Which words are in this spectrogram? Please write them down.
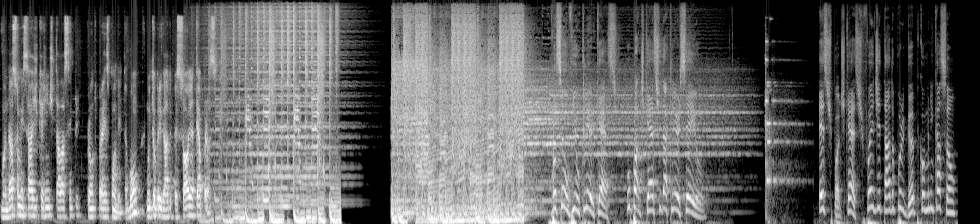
mandar sua mensagem que a gente está lá sempre pronto para responder, tá bom? Muito obrigado, pessoal, e até a próxima. Você ouviu o Clearcast, o podcast da ClearSale. Este podcast foi editado por Gup Comunicação.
